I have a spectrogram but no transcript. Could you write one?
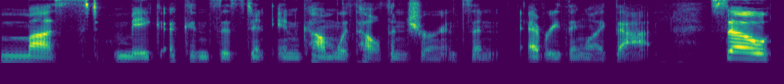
must make a consistent income with health insurance and everything like that. So,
